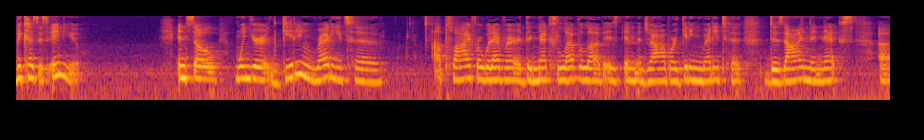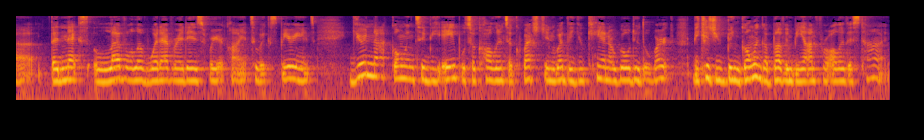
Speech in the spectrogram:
because it's in you. And so when you're getting ready to apply for whatever the next level of is in the job or getting ready to design the next uh, the next level of whatever it is for your client to experience, you're not going to be able to call into question whether you can or will do the work because you've been going above and beyond for all of this time.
